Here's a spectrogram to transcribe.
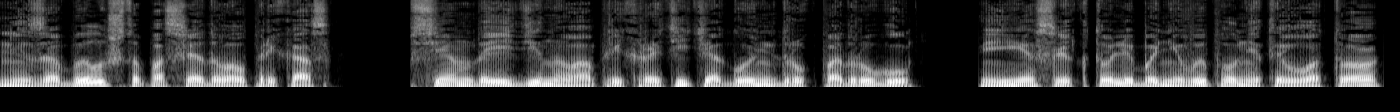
«Не забыл, что последовал приказ? Всем до единого прекратить огонь друг по другу, и если кто-либо не выполнит его, то...»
